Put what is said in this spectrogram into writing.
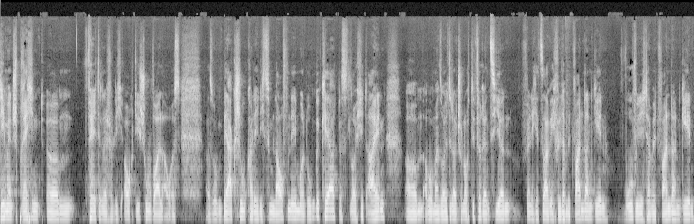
dementsprechend ähm, fällt dann natürlich auch die Schuhwahl aus. Also einen Bergschuh kann ich nicht zum Laufen nehmen und umgekehrt, das leuchtet ein. Ähm, aber man sollte dann schon noch differenzieren, wenn ich jetzt sage, ich will damit wandern gehen, wo will ich damit wandern gehen?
